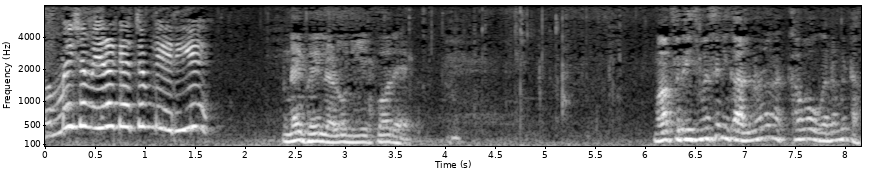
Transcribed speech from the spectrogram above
मम्मा ईशा मेरा केचप ले रही है। नहीं भाई लड़ो नहीं एक और है। वहाँ फ्रिज में से निकाल लो ना रखा हुआ होगा ना बेटा?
